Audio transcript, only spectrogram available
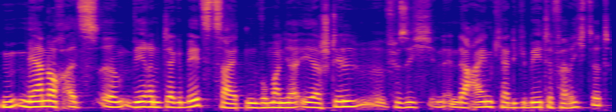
Mehr noch als äh, während der Gebetszeiten, wo man ja eher still äh, für sich in, in der Einkehr die Gebete verrichtet.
